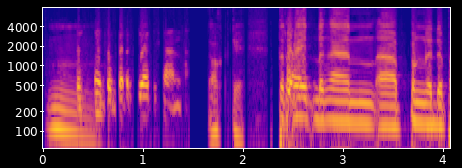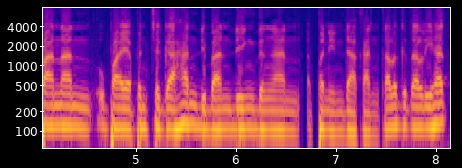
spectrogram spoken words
Hmm. resmi bekerja di sana. Oke, terkait dengan uh, pengedepanan upaya pencegahan dibanding dengan penindakan. Kalau kita lihat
